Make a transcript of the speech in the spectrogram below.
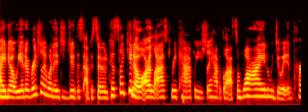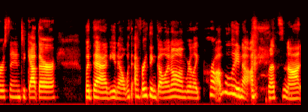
I know we had originally wanted to do this episode because, like, you know, our last recap, we usually have a glass of wine, we do it in person together. But then, you know, with everything going on, we're like, probably not. Let's not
